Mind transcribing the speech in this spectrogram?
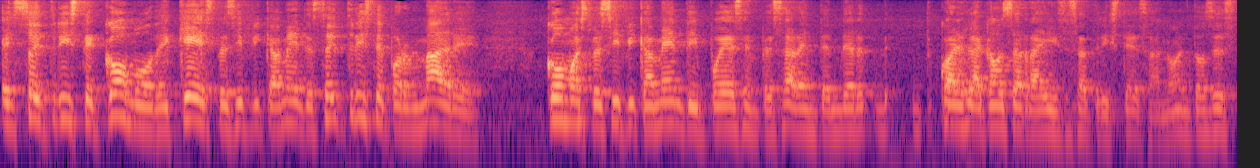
estoy triste ¿cómo? ¿De qué específicamente? Estoy triste por mi madre. ¿Cómo específicamente? Y puedes empezar a entender cuál es la causa raíz de esa tristeza, ¿no? Entonces,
